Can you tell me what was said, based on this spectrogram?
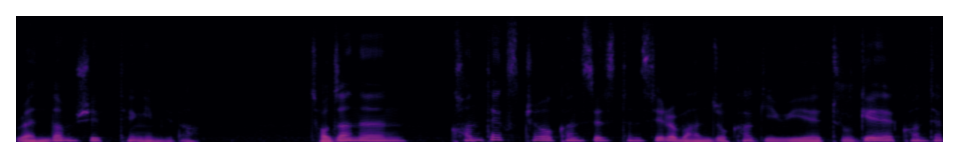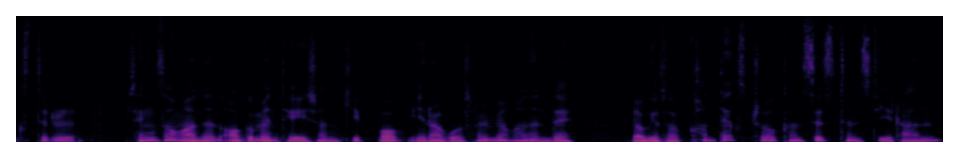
랜덤 쉬프팅입니다. 저자는 컨텍스추어 컨시스턴시를 만족하기 위해 두 개의 컨텍스트를 생성하는 어그멘테이션 기법이라고 설명하는데 여기서 컨텍스추어 컨시스턴시란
